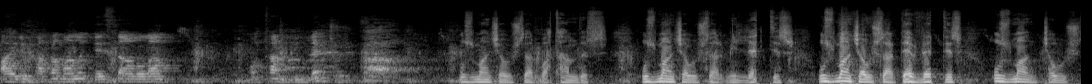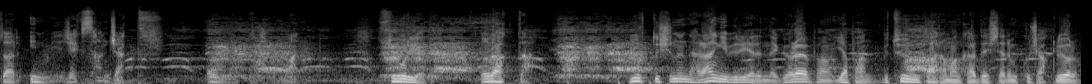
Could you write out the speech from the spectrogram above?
ayrı kahramanlık destanı olan vatan millet çocukları. Uzman çavuşlar vatandır. Uzman çavuşlar millettir. Uzman çavuşlar devlettir. Uzman çavuşlar inmeyecek sancaktır. Onlar kahraman. Suriye'de, Irak'ta, yurt dışının herhangi bir yerinde görev yapan, bütün kahraman kardeşlerimi kucaklıyorum.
